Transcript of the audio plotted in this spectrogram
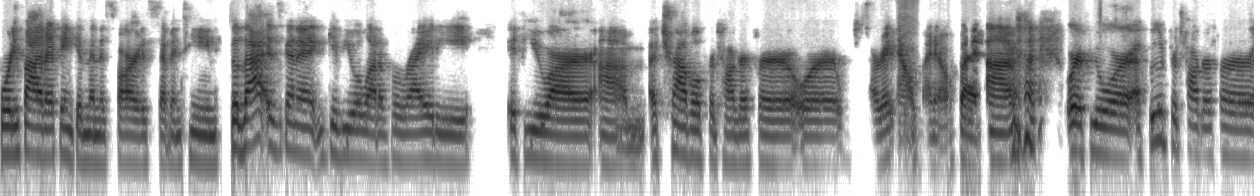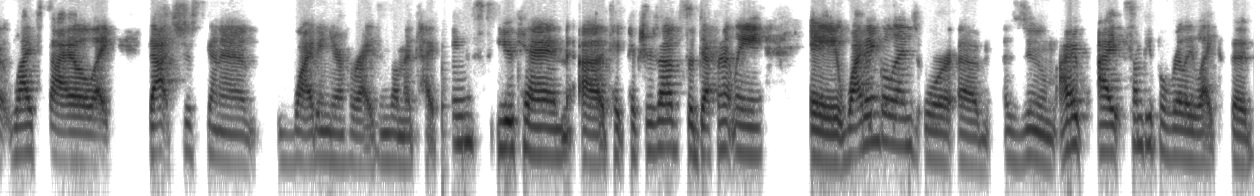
45, I think, and then as far as 17. So that is going to give you a lot of variety if you are um, a travel photographer or which is hard right now i know but um, or if you're a food photographer lifestyle like that's just gonna widen your horizons on the type things you can uh, take pictures of. So definitely a wide angle lens or um, a zoom. I, I, some people really like the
